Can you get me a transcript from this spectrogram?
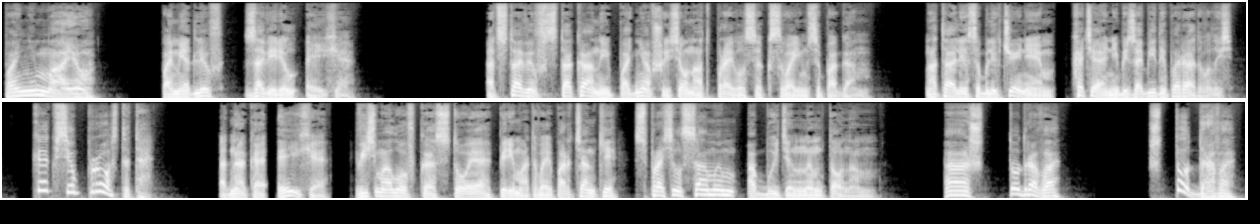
«Понимаю», — помедлив, заверил Эйхе. Отставив стакан и поднявшись, он отправился к своим сапогам. Наталья с облегчением, хотя не без обиды, порадовалась. «Как все просто-то!» Однако Эйхе, весьма ловко стоя, перематывая портянки, спросил самым обыденным тоном. «А что дрова?» «Что дрова?»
